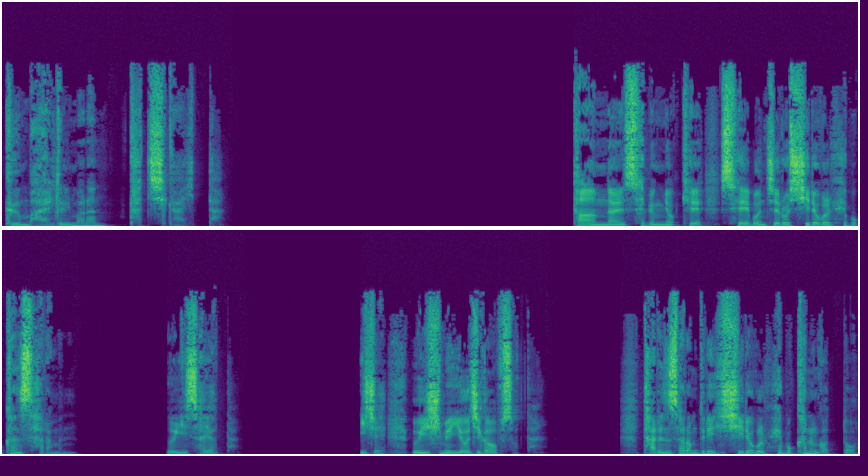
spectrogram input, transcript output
그 말들만한 가치가 있다. 다음 날 새벽녘에 세 번째로 시력을 회복한 사람은 의사였다. 이제 의심의 여지가 없었다. 다른 사람들이 시력을 회복하는 것도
